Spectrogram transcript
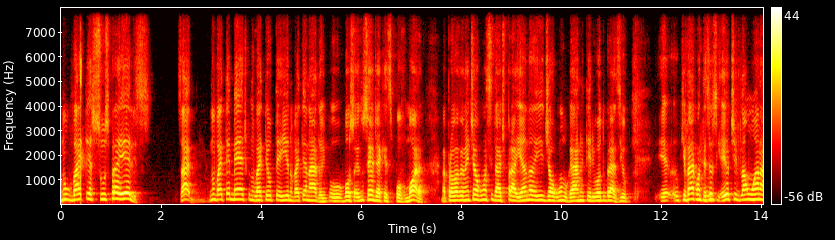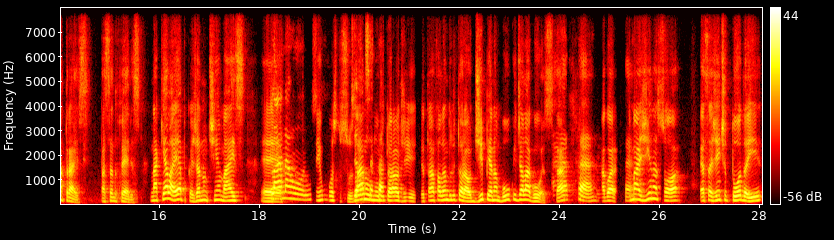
não vai ter SUS para eles, sabe? Não vai ter médico, não vai ter UTI, não vai ter nada. O Bolsonaro, eu não sei onde é que esse povo mora, mas provavelmente em alguma cidade praiana e de algum lugar no interior do Brasil. O que vai acontecer é o seguinte: eu tive lá um ano atrás, passando férias. Naquela época já não tinha mais É, lá na onde? Sem o posto SUS. Lá no, no tá litoral de. Eu estava falando do litoral de Pernambuco e de Alagoas, tá? Ah, tá. Agora, tá. imagina só essa gente toda aí,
